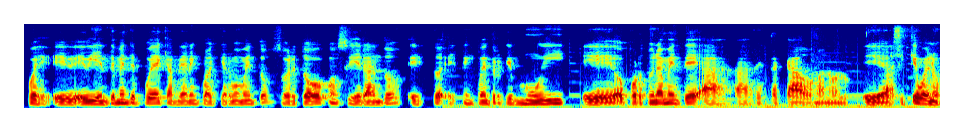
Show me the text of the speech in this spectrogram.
pues eh, evidentemente puede cambiar en cualquier momento, sobre todo considerando esto, este encuentro que muy eh, oportunamente ha, destacado Manolo. Eh, así que bueno,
